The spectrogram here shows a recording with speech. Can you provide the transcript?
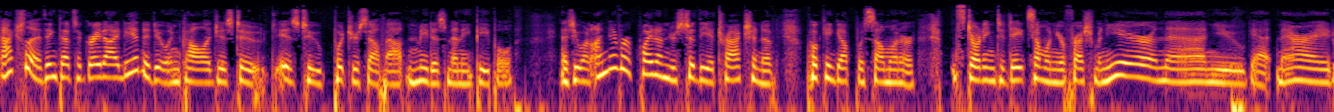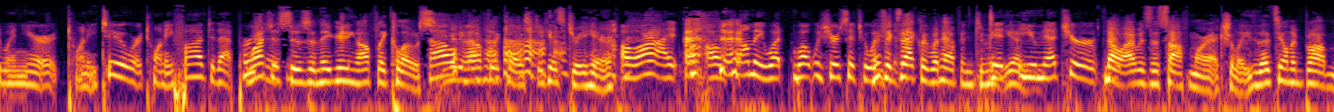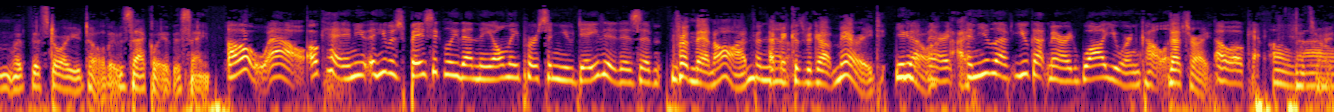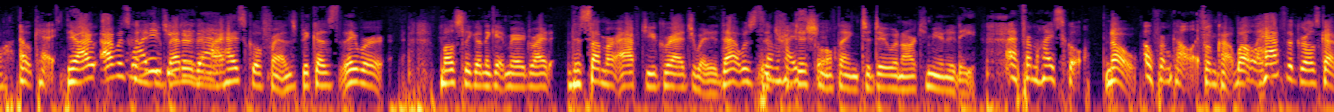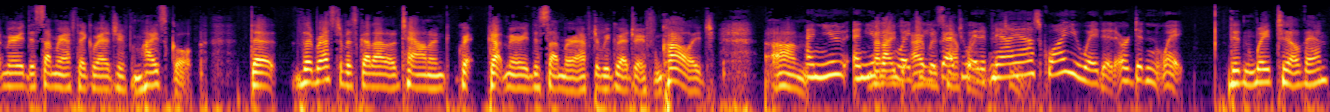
Actually, I think that's a great idea to do in college is to is to put yourself out and meet as many people as you want. I never quite understood the attraction of hooking up with someone or starting to date someone your freshman year and then you get married when you're 22 or 25 to that person. Watch it, Susan. They're getting awfully close. Oh. You're getting oh. awfully close to history here. Oh, all right. Oh, oh, tell me what what was your situation? That's exactly what happened to me. Did yeah. you met your No, I was a sophomore actually. That's the only problem with the story you told. It was exactly the same. Oh, wow. Okay, and you he was basically then the only person you dated as a From then on, From then I mean, because we got married. You, You got know, married I- and you left you got married while you were in college. That's right. Oh, okay. Oh, That's wow. right. Okay. Yeah, I, I was going to do better do than my high school friends because they were mostly going to get married right the summer after you graduated. That was the From traditional thing to do in our community. Uh, from high school. No, Oh, from college. from college. well, Oh, okay. half the girls got married the summer after they graduated from high school. The the rest of us got out of town and gra- got married the summer after we graduated from college. Um, and you and you didn't I- wait I you graduated. May I ask why you waited or didn't wait? Didn't wait till then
